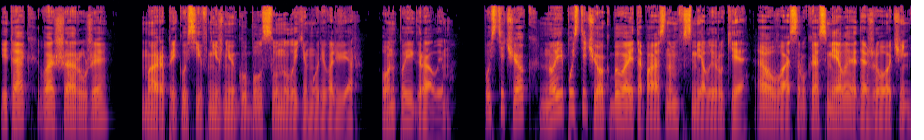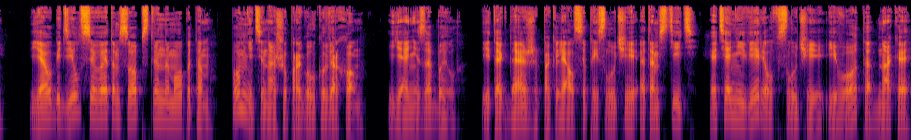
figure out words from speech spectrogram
Итак, ваше оружие?» Мара, прикусив нижнюю губу, сунула ему револьвер. Он поиграл им. «Пустячок, но и пустячок бывает опасным в смелой руке, а у вас рука смелая, даже очень. Я убедился в этом собственным опытом. Помните нашу прогулку верхом? Я не забыл». И тогда же поклялся при случае отомстить, хотя не верил в случае, и вот, однако...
